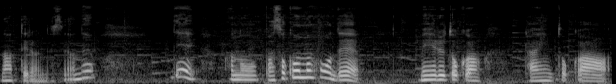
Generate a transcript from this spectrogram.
なってるんですよね。であのパソコンの方でメールとか LINE とか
